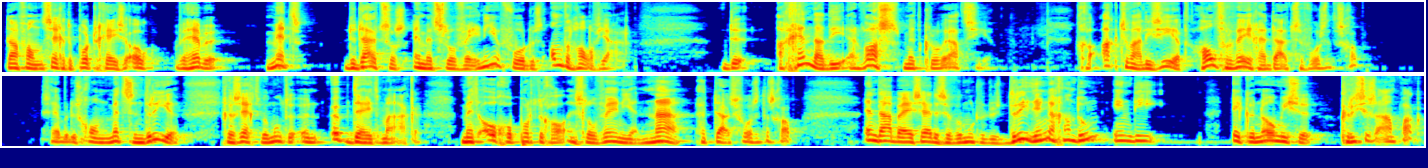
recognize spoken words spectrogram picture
Daarvan zeggen de Portugezen ook, we hebben met de Duitsers en met Slovenië voor dus anderhalf jaar de agenda die er was met Kroatië geactualiseerd halverwege het Duitse voorzitterschap. Ze hebben dus gewoon met z'n drieën gezegd: we moeten een update maken. met oog op Portugal en Slovenië na het Duits voorzitterschap. En daarbij zeiden ze: we moeten dus drie dingen gaan doen in die economische crisisaanpak.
